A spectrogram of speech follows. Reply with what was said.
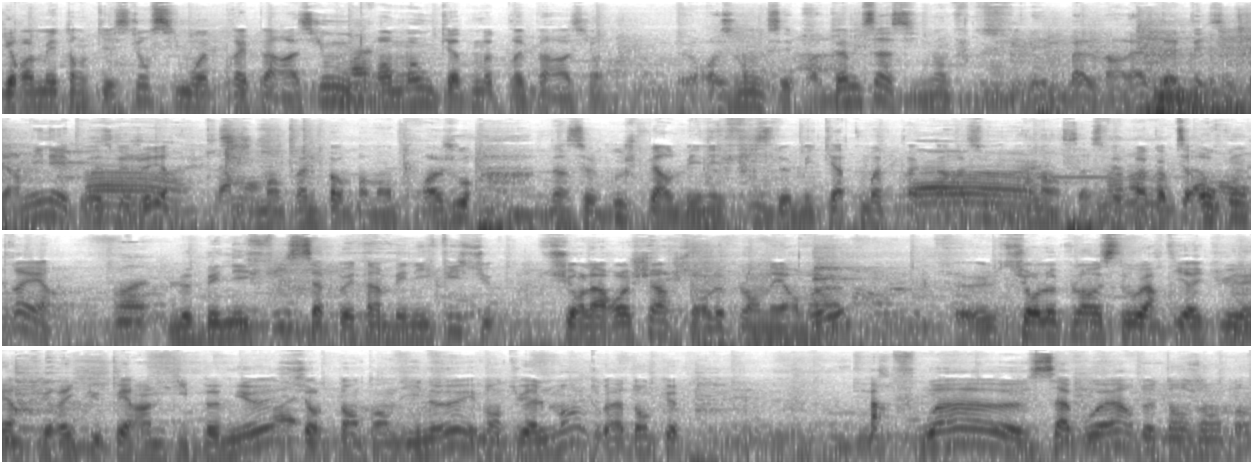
ils remettent en question six mois de préparation, ou trois mois ou quatre mois de préparation. Heureusement que c'est pas comme ça, sinon il faut se filer une balle dans la tête et c'est terminé. Tu vois ce que je veux dire? Si je m'entraîne pas pendant trois jours, d'un seul coup je perds le bénéfice de mes quatre mois de préparation. non, non, ça se fait pas comme ça. Au contraire, le bénéfice, ça peut être un bénéfice sur la recharge sur le plan nerveux. Euh, sur le plan ostéo-articulaire, tu récupères un petit peu mieux. Sur le plan tendineux, éventuellement. Tu vois, donc, parfois, euh, savoir de temps en temps,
